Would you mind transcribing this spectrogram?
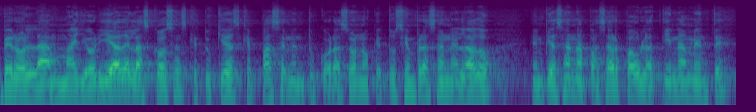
pero la mayoría de las cosas que tú quieres que pasen en tu corazón o que tú siempre has anhelado empiezan a pasar paulatinamente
